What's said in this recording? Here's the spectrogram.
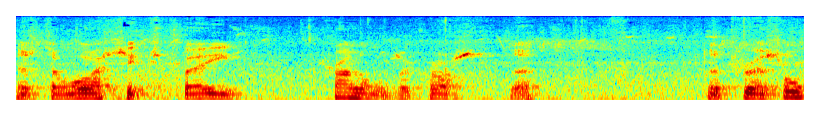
As the Y6B trundles across the, the trestle.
